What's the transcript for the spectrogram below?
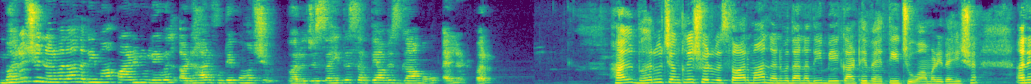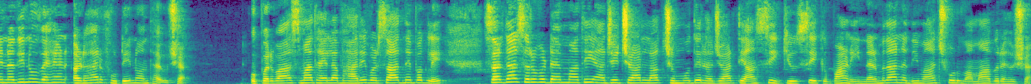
ભરૂચ નર્મદા નદીમાં પાણીનું લેવલ અઢાર ફૂટે પહોંચ્યું. ભરૂચ સહિત સત્યાવીસ ગામો એલર્ટ પર. હાલ ભરૂચ અંકલેશ્વર વિસ્તારમાં નર્મદા નદી બે કાંઠે વહેતી જોવા મળી રહી છે અને નદીનું વહેણ અઢાર ફૂટે નોંધાયું છે. ઉપરવાસમાં થયેલા ભારે વરસાદને પગલે સરદાર સરોવર ડેમમાંથી આજે ચાર લાખ ચુમ્મોતેર હજાર ત્યાસી ક્યુસેક પાણી નર્મદા નદીમાં છોડવામાં આવી રહ્યું છે.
